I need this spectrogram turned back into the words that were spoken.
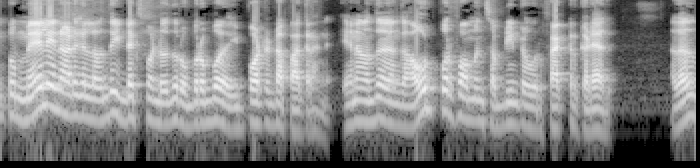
இப்போ மேலை நாடுகளில் வந்து இண்டெக்ஸ் ஃபண்ட் வந்து ரொம்ப ரொம்ப இம்பார்ட்டண்ட்டாக பார்க்குறாங்க ஏன்னா வந்து அங்கே அவுட் பர்ஃபார்மன்ஸ் அப்படின்ற ஒரு ஃபேக்டர் கிடையாது. அதாவது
